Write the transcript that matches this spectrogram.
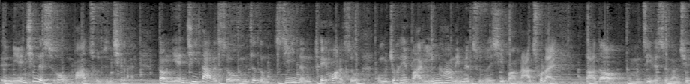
年轻的时候我们把它储存起来。到年纪大的时候，我们这种机能退化的时候，我们就可以把银行里面储存细胞拿出来，打到我们自己的身上去，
